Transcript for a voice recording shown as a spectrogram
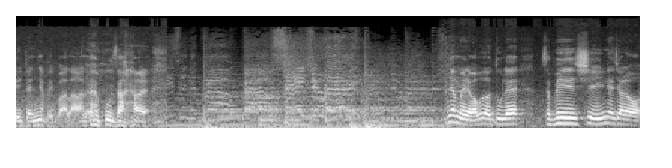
လေးပြန်ညက်ပေးပါလားအဲ့လိုပူစားထားတယ် ညက်မယ်တယ်ဘာလို့လဲသူလဲစပင်ရှည်ကြီးနဲ့ကြတော့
